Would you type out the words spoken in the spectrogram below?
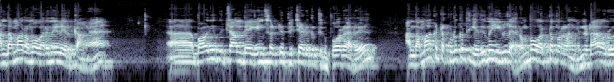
அந்த அம்மா ரொம்ப வறுமையில் இருக்காங்க. பவதி பிச்சாம் பேகின்னு சொல்லிட்டு பிச்சை எடுக்கிறதுக்கு போகிறாரு அந்த அம்மா கிட்ட கொடுக்கறதுக்கு எதுவுமே இல்லை. ரொம்ப வருத்தப்படுறாங்க. என்னடா ஒரு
